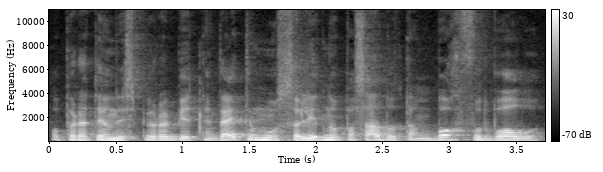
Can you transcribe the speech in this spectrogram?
оперативний співробітник. Дайте йому солідну посаду, там Бог футболу.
